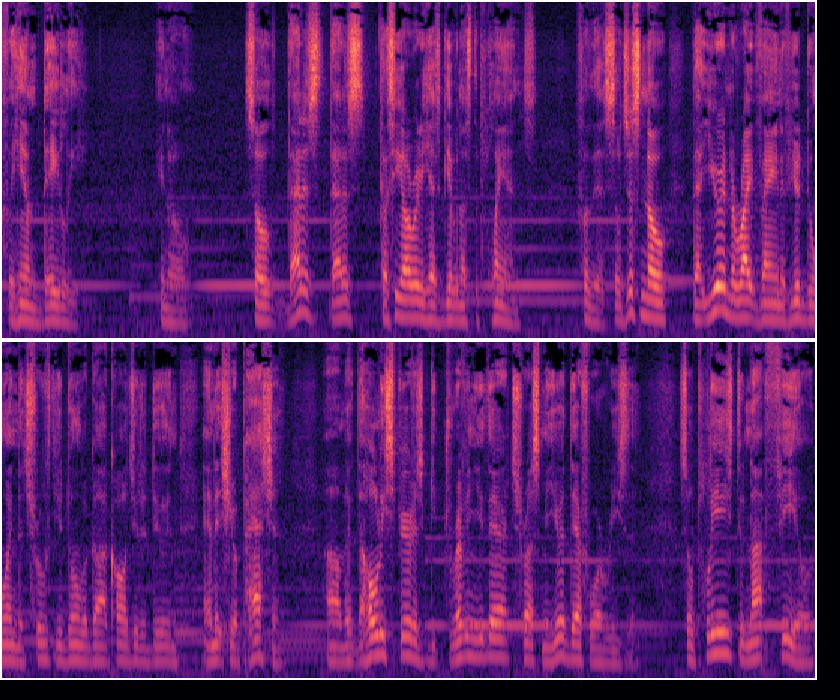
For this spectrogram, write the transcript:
for him daily. You know. So that is that is because He already has given us the plans for this. So just know that you're in the right vein if you're doing the truth, you're doing what God called you to do, and, and it's your passion. Um, if the Holy Spirit has driven you there, trust me, you're there for a reason. So please do not feel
